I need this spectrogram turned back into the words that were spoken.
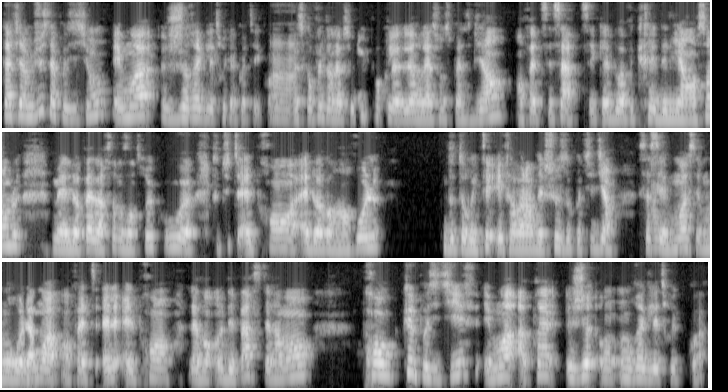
T'affirmes juste la position et moi je règle les trucs à côté quoi. Mhm. Parce qu'en fait dans l'absolu pour que la, la relation se passe bien, en fait c'est ça, c'est qu'elles doivent créer des liens ensemble, mais elle doit pas verser dans un truc où euh, tout de suite elle prend, elle doit avoir un rôle d'autorité et faire valoir des choses au quotidien. Ça c'est moi, c'est mon rôle à moi. En fait, elle, elle prend l'avant. Au départ, c'était vraiment prend que le positif et moi après je on, on règle les trucs quoi.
